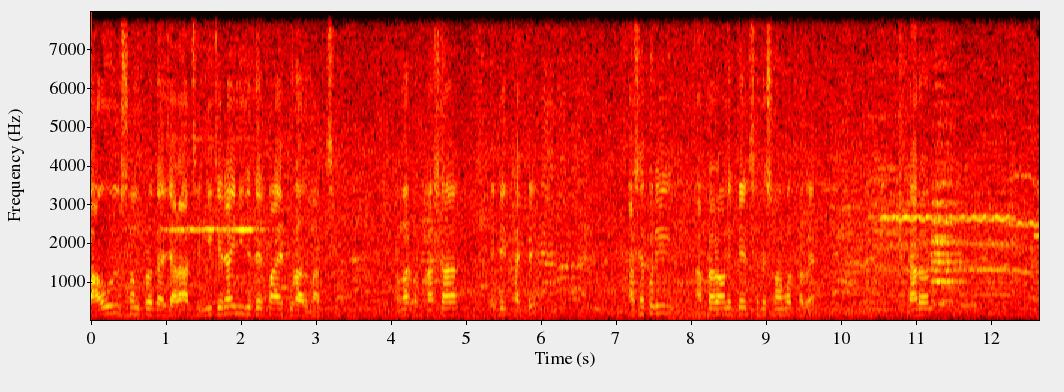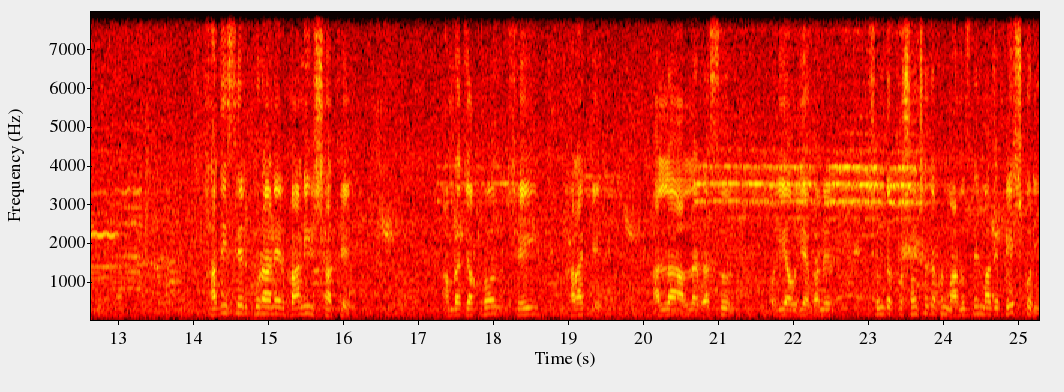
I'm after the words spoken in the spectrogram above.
বাউল সম্প্রদায় যারা আছে, নিজেরাই নিজেদের পায়ে কুড়াল মারছি। আমার ভাষা এটাই থাকবে। আশা করি আপনারা অনেকের সাথে সহমত হবেন। কারণ হাদিসের কোরআনের বাণীর সাথে আমরা যখন সেই ধারাকে আল্লাহ আল্লাহ রসুল, অলিয়া উলিয়াগণের সুন্দর প্রশংসা যখন মানুষদের মাঝে পেশ করি,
